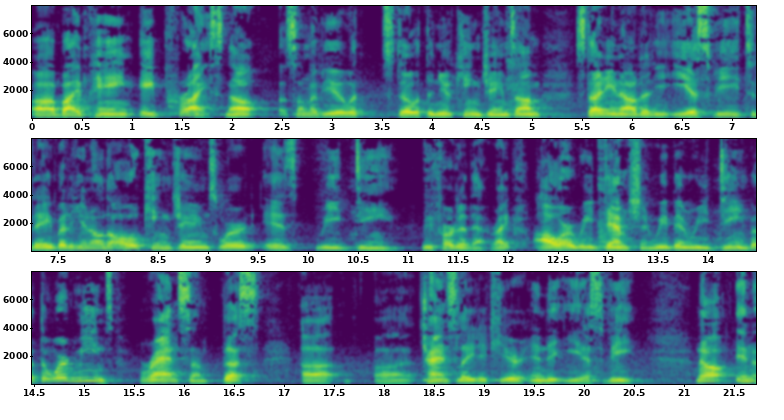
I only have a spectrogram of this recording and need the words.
uh, by paying a price. Now, some of you with, still with the New King James, I'm studying out of the ESV today, but you know, the Old King James word is redeem. We've heard of that, right? Our redemption. We've been redeemed. But the word means ransom, thus uh, uh, translated here in the ESV. Now, in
